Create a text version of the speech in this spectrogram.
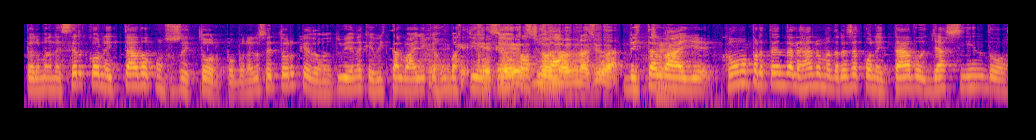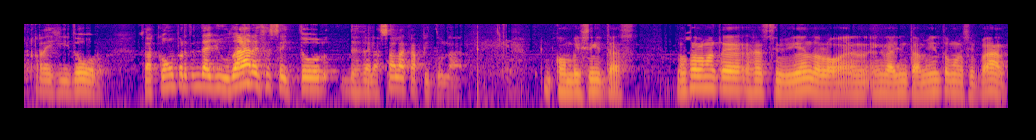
permanecer conectado con su sector, por poner el sector que donde tú vienes, que es Vista al Valle, que es un bastión, que, es otra ciudad, una ciudad. Vista al Valle. ¿Cómo pretende Alejandro mantenerse conectado ya siendo regidor? O sea, ¿cómo pretende ayudar a ese sector desde la sala capitular? Con visitas, no solamente recibiéndolo en, el ayuntamiento municipal,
